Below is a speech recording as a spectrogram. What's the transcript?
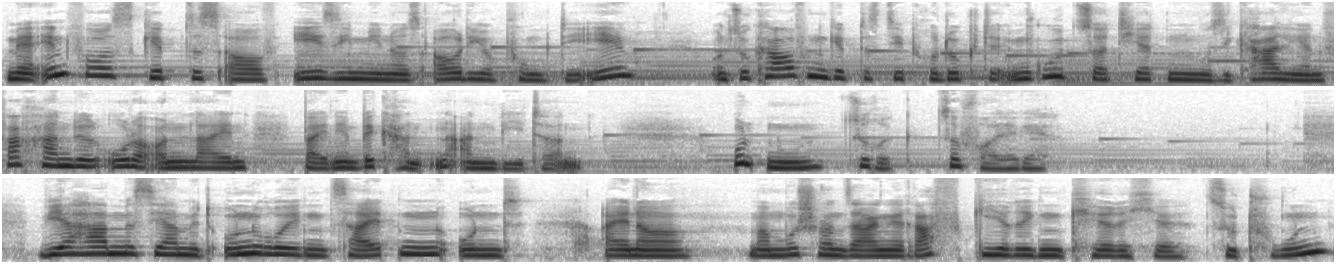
Mehr Infos gibt es auf esi-audio.de und zu kaufen gibt es die Produkte im gut sortierten Musikalienfachhandel oder online bei den bekannten Anbietern. Und nun zurück zur Folge. Wir haben es ja mit unruhigen Zeiten und einer, man muss schon sagen, raffgierigen Kirche zu tun,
